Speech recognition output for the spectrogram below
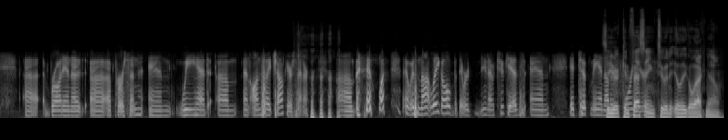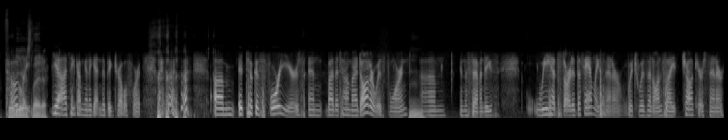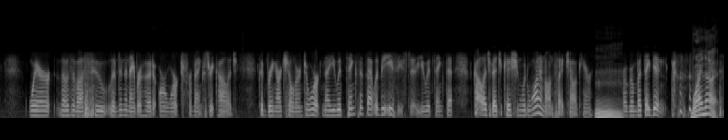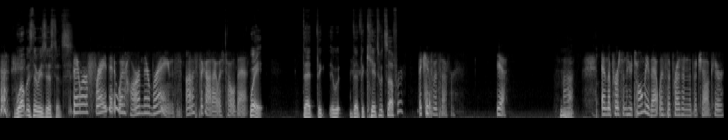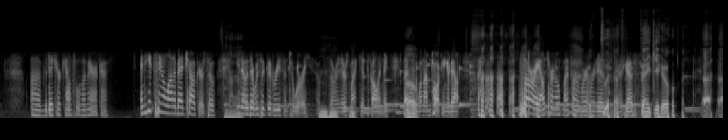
uh, brought in a uh, a person, and we had um, an on-site child care center. um, it, was, it was not legal, but there were you know two kids, and it took me another. So you're confessing Years. to an illegal act now, 40 Totally. years later. Yeah, I think I'm going to get into big trouble for it. um, it took us four years, and by the time my daughter was born um, in the 70s, we had started the Family Center, which was an on-site child care center where those of us who lived in the neighborhood or worked for Bank Street College could bring our children to work. Now, you would think that that would be easy, Stu. You would think that a college of education would want an on-site child care program, but they didn't. Why not? what was the resistance? They were afraid that it would harm their brains. Honest to God, I was told that Wait, that the it w- that the kids would suffer? the kids would suffer. Yeah. Uh-huh. And the person who told me that was the president of the child care, uh, the Daycare Council of America. And he'd seen a lot of bad child care, so you know there was a good reason to worry. Oh, Sorry, there's my kids calling me. That's Oh. what I'm talking about. sorry, I'll turn off my phone wherever it is. There it goes. Thank you.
